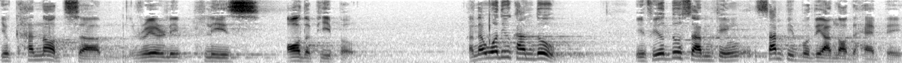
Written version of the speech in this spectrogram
You cannot uh, really please all the people. And then what you can do? If you do something, some people they are not happy.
